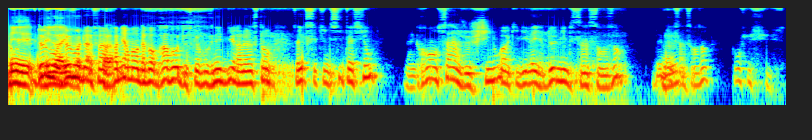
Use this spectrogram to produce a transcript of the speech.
les, deux, mots, deux, mots, de la fin. Premièrement, d'abord, bravo de ce que vous venez de dire à l'instant. Vous savez que c'est une citation d'un grand sage chinois qui vivait il y a 2500 ans. 2500 ans, Confucius.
